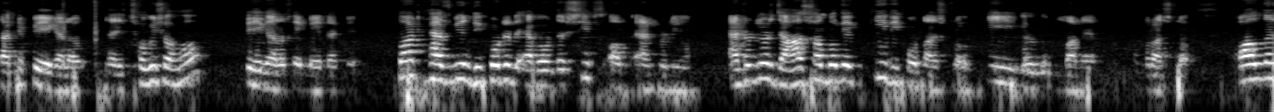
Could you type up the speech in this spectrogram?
তাকে পেয়ে গেল। ছবি সহ পেয়ে গেল সেই মেয়েটাকে। What has been reported about the ships of Antonio অ্যান্টোনিওর জাহাজ সম্পর্কে কি রিপোর্ট আসলো? কি মানে খবর আসলো all the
